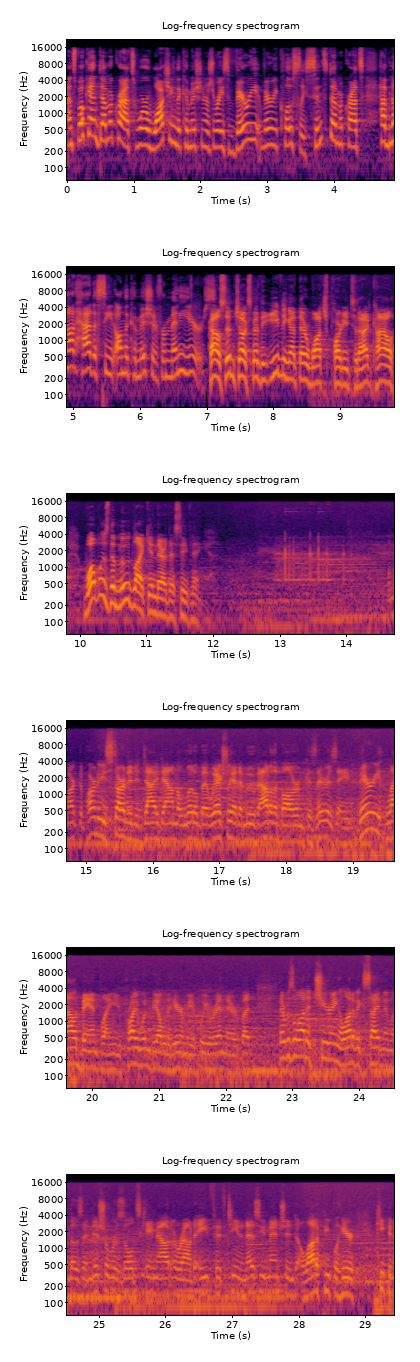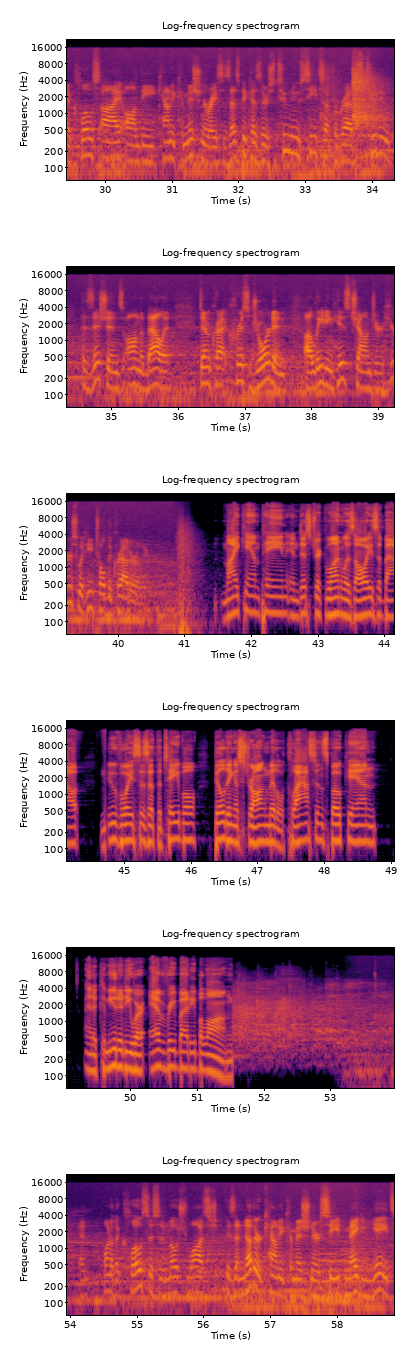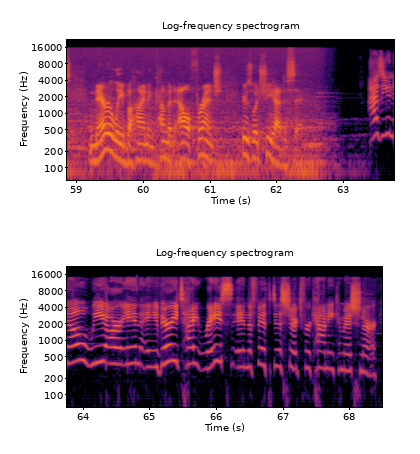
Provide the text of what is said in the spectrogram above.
And Spokane Democrats were watching the commissioner's race very, very closely since Democrats have not had a seat on the commission for many years. Kyle Simchuk spent the evening at their watch party tonight. Kyle, what was the mood like in there this evening? Mark, the party started to die down a little bit. We actually had to move out of the ballroom because there is a very loud band playing. You probably wouldn't be able to hear me if we were in there, but there was a lot of cheering, a lot of excitement when those initial results came out around 8:15. And as you mentioned, a lot of people here keeping a close eye on the county commissioner races. That's because there's two new seats up for grabs, two new positions on the ballot. Democrat Chris Jordan uh, leading his challenger. Here's what he told the crowd earlier. My campaign in District 1 was always about new voices at the table, building a strong middle class in Spokane, and a community where everybody belonged. And one of the closest and most watched is another county commissioner seat, Maggie Yates, narrowly behind incumbent Al French. Here's what she had to say. As you know, we are in a very tight race in the 5th District for County Commissioner.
